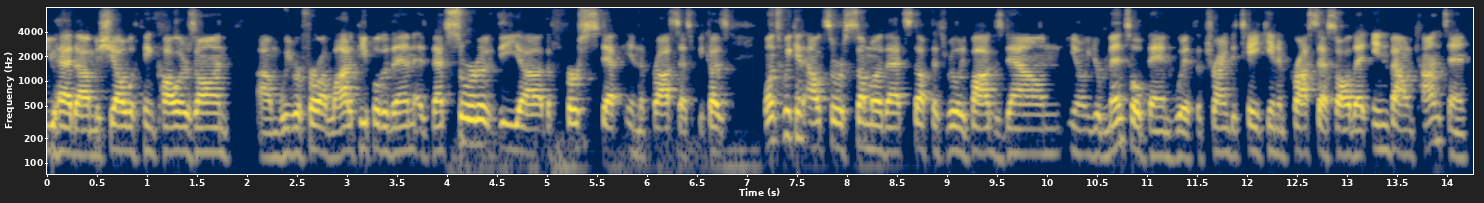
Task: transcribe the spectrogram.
you had uh, Michelle with Pink Collars on. Um, we refer a lot of people to them that's sort of the uh, the first step in the process because once we can outsource some of that stuff that's really bogs down, you know, your mental bandwidth of trying to take in and process all that inbound content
